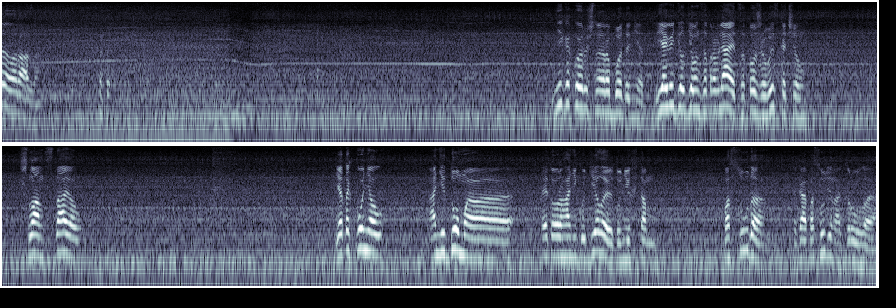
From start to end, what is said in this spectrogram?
Первого раза. Никакой ручной работы нет. Я видел, где он заправляется, тоже выскочил. Шланг вставил. Я так понял, они дома эту органику делают, у них там посуда, такая посудина круглая.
